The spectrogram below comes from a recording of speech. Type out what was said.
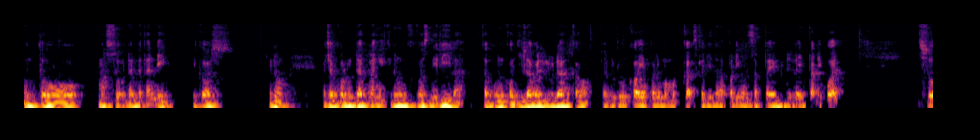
untuk masuk dan bertanding. Because, you know, macam kau ludah ke langit, kena muka kau sendiri lah. Ataupun kau jilat balik ludah kau. Macam dulu kau yang paling memekat sekali dalam parlimen sampai benda lain tak boleh buat. So,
